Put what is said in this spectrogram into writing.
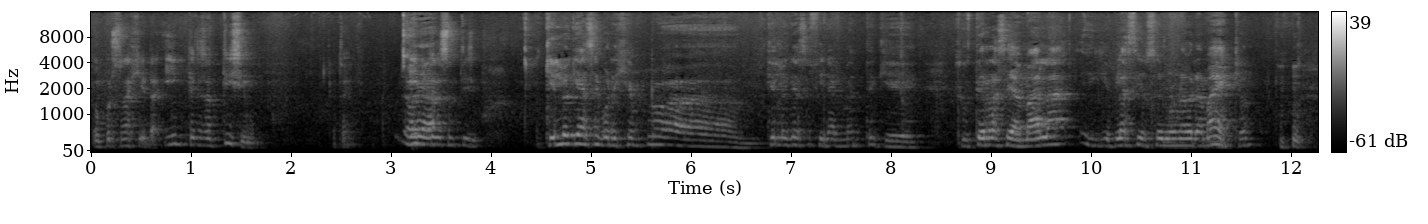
un personaje era interesantísimo. interesantísimo. ¿Qué es lo que hace, por ejemplo, a... qué es lo que hace finalmente que su tierra sea mala y que Plácido sea una obra maestra?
